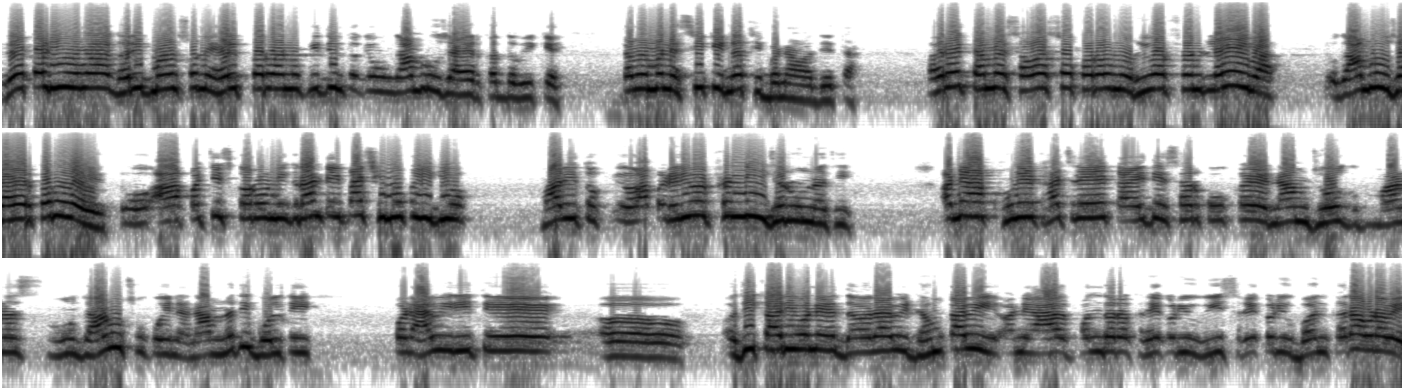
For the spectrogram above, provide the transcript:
રેકડીઓમાં ગરીબ માણસોને હેલ્પ કરવાનું કીધું તો કે હું ગામડું જાહેર કરી દઉં એ કે. તમે મને સિટી નથી બનાવવા દેતા. અરે, તમે સવાસો કરોડનું રિવરફ્રન્ટ લઈ આવ્યા, તો ગામડું જાહેર કરવું હોય, તો આ પચીસ કરોડની ગ્રાન્ટ એ પાછી મોકલી દો મારી તો આપણે રિવરફ્રન્ટની જરૂર નથી. અને આ ખૂણે ખાચરે કાયદેસર કોઈ નામ જોગ માણસ, હું જાણું છું કોઈના નામ નથી બોલતી, પણ આવી રીતે અધિકારીઓને ડરાવી, ધમકાવી અને આ પંદરક રેકડિયું, વીસ રેકડિયું બંધ કરાવડાવે,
